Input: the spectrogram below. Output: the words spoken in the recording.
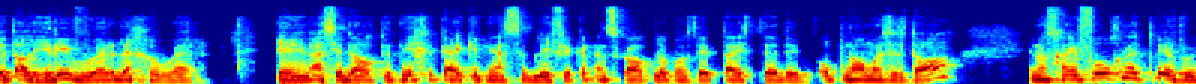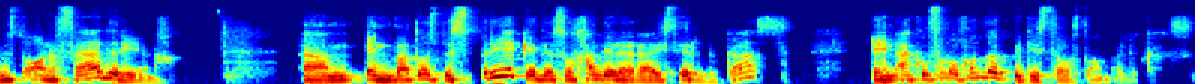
het al hierdie woorde gehoor. En as jy dalk dit nie gekyk het nie, asseblief, jy kan inskakel op ons webtuiste, die opnames is daar. En ons gaan die volgende 2 Woensdae aande verder heen gaan. Ehm um, en wat ons bespreek het is ons gaan deur 'n reis deur Lukas en ek wil vanoggend ook bietjie stil staan by Lukas.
